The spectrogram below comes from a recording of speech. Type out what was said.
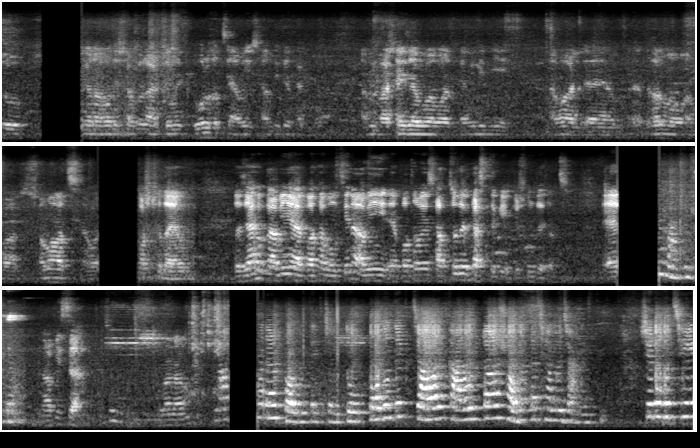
সুস্থ আমাদের সকল আর্জনের গোল হচ্ছে আমি শান্তিতে থাকব। আমি বাসায় যাব আমার ফ্যামিলি নিয়ে আমার ধর্ম আমার সমাজ আমার কষ্টদায়ক। তো যাই হোক আমি আর কথা বলছি না আমি প্রথমে ছাত্রদের কাছ থেকে একটু শুনতে চাচ্ছি। নাফিসা। তোমার নাম? পদত্যাগ চাই। তো পদত্যাগ চাওয়ার কারণটা সবার কাছে আমরা জানাইছি সেটা হচ্ছে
